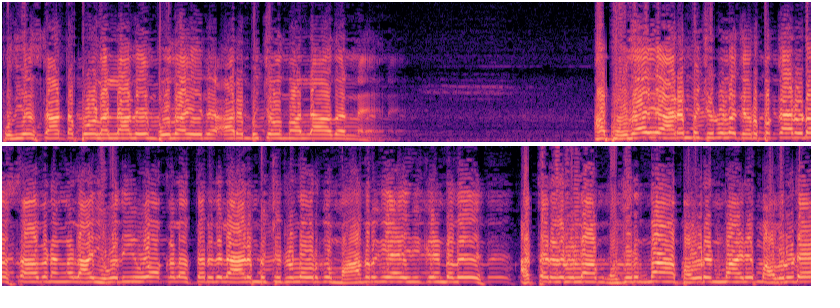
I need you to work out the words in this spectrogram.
പുതിയ സ്റ്റാർട്ടപ്പുകൾ അല്ലാതെയും പുതുതായി ആരംഭിച്ചതൊന്നും അല്ലാതെ തന്നെ. ആ പുതുതായി ആരംഭിച്ചിട്ടുള്ള ചെറുപ്പക്കാരുടെ സ്ഥാപനങ്ങൾ ആ യുവതി യുവാക്കൾ അത്തരത്തിൽ ആരംഭിച്ചിട്ടുള്ളവർക്ക് മാതൃകയായിരിക്കേണ്ടത് അത്തരത്തിലുള്ള മുതിർന്ന പൗരന്മാരും അവരുടെ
